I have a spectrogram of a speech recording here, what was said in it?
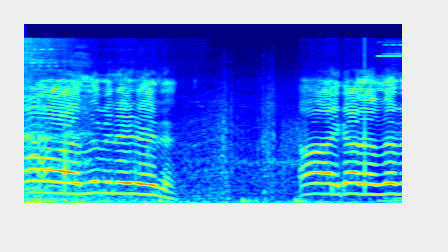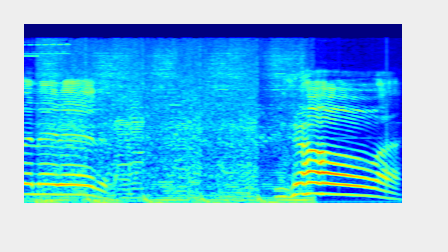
Oh, eliminated. I got eliminated. No.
